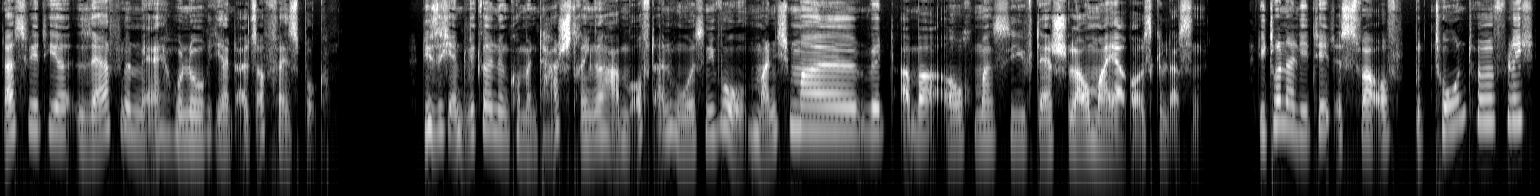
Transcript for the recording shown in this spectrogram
Das wird hier sehr viel mehr honoriert als auf Facebook. Die sich entwickelnden Kommentarstränge haben oft ein hohes Niveau. Manchmal wird aber auch massiv der Schlaumeier rausgelassen. Die Tonalität ist zwar oft betont höflich,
